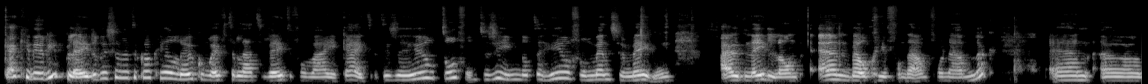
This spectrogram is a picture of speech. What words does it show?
Kijk je de replay, dan is het natuurlijk ook heel leuk om even te laten weten van waar je kijkt. Het is heel tof om te zien dat er heel veel mensen meedoen uit Nederland en België vandaan voornamelijk. En ehm,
